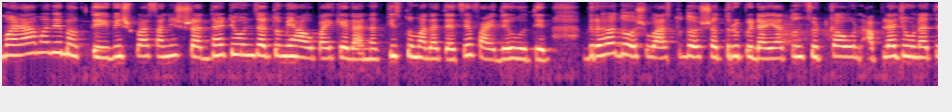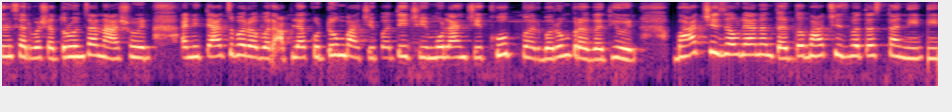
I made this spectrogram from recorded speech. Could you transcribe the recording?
मनामध्ये भक्ती विश्वास आणि श्रद्धा ठेवून जर तुम्ही हा उपाय केला नक्कीच तुम्हाला त्याचे फायदे होतील. ग्रहदोष वास्तुदोष शत्रुपीडा यातून सुटका होऊन आपल्या जीवनातील सर्व शत्रूंचा नाश होईल आणि त्याचबरोबर आपल्या कुटुंबाची पतीची मुलांची खूप भरभरून प्रगती होईल. भात शिजवल्यानंतर तो भात शिजवत असताना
